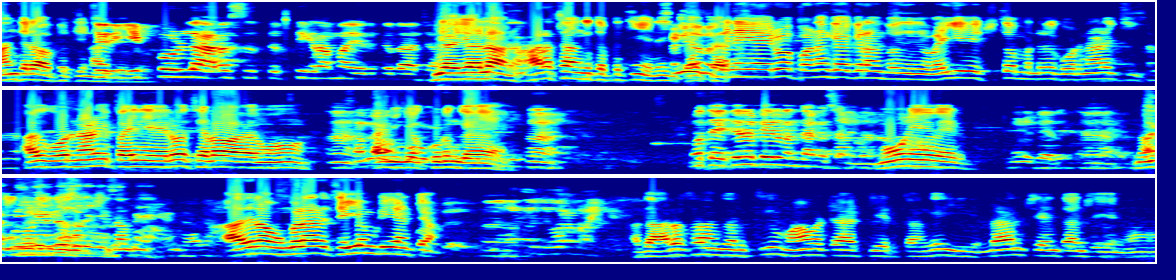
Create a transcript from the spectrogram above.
ஆந்திரா பத்தி நான் சரி இப்போ உள்ள அரசு திருப்திகரமா இருக்குதா ஏ- ஏலாம் அரசாங்கத்தை பத்தி பதினையாயிரம் ரூபாய் பணம் கேட்கறான் வைகையை சுத்தம் பண்றதுக்கு ஒரு நாளைக்கு. அதுக்கு ஒரு நாளைக்கு பதினாயிரம் ரூபாய் செலவாகும். நீங்க கொடுங்க. ஆ. மொத்தம் எத்தனை பேர் வந்தாங்க சார்? மூணே பேர். அதெல்லாம் உங்களால செய்ய முடியாட்டான். அது அரசாங்கம் இருக்கு மாவட்ட ஆட்சியர் இருக்காங்க. எல்லாரும் சேர்ந்து தான் செய்யணும்.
